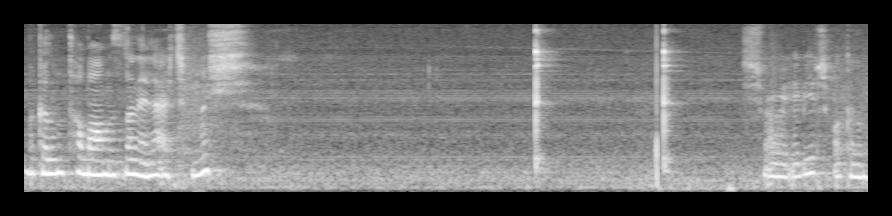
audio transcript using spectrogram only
Bakalım tabağımızda neler çıkmış. Şöyle bir bakalım.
